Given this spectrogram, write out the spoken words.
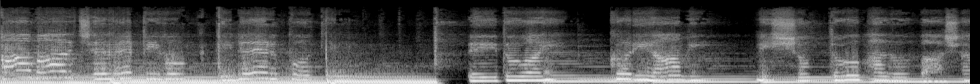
আমার ছেলেটি হোক দিনের পথে, এই দোয়াই করি আমি। নিঃশব্দ ভালোবাসা।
